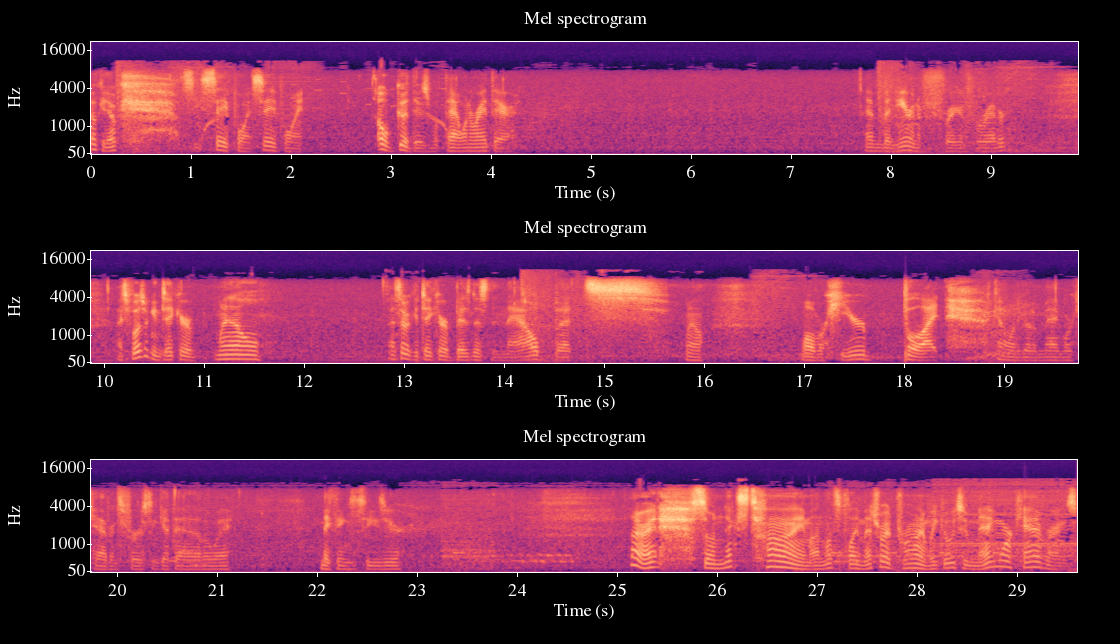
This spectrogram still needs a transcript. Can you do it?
Okay, doke. Let's see, save point, save point. Oh, good, there's that one right there. Haven't been here in a friggin' forever. I suppose we can take care of, well, I said we could take care of business now, but, well, while we're here, but I kind of want to go to Magmoor Caverns first and get that out of the way. Make things easier. Alright, so next time on Let's Play Metroid Prime, we go to Magmoor Caverns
